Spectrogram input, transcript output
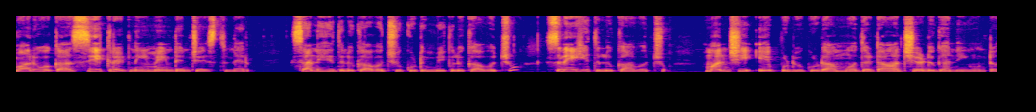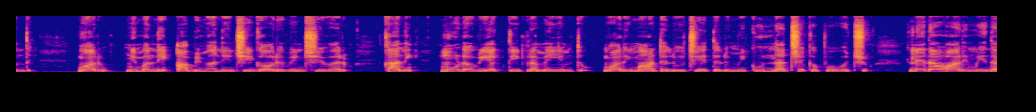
వారు ఒక సీక్రెట్ని మెయింటైన్ చేస్తున్నారు. సన్నిహితులు కావచ్చు కుటుంబీకులు కావచ్చు స్నేహితులు కావచ్చు. మంచి ఎప్పుడూ కూడా మొదట చెడుగానే ఉంటుంది. వారు మిమ్మల్ని అభిమానించి గౌరవించేవారు. కానీ మూడో వ్యక్తి ప్రమేయంతో వారి మాటలు చేతలు మీకు నచ్చకపోవచ్చు లేదా వారి మీద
